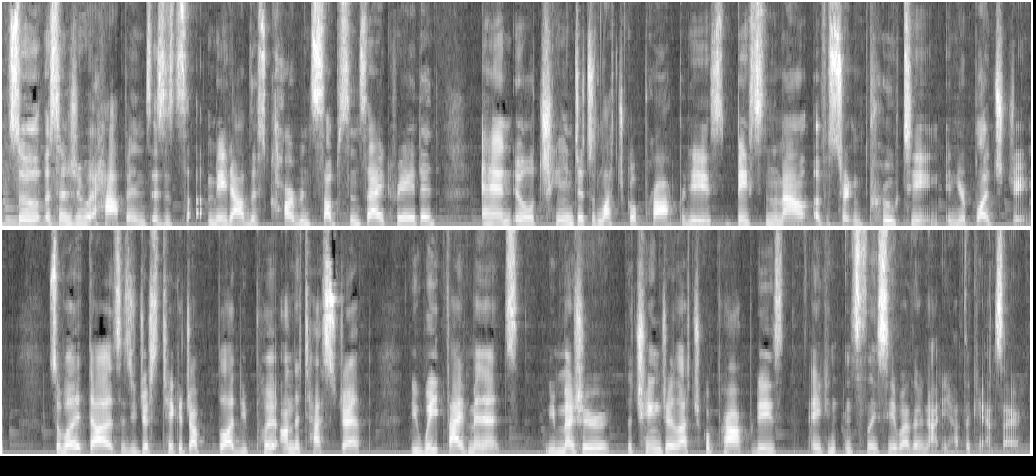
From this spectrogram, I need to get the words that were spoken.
So essentially what happens is it's made out of this carbon substance that I created and it will change its electrical properties based on the amount of a certain protein in your bloodstream. So what it does is you just take a drop of blood, you put it on the test strip, you wait five minutes, you measure the change in electrical properties, and you can instantly see whether or not you have the cancer.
